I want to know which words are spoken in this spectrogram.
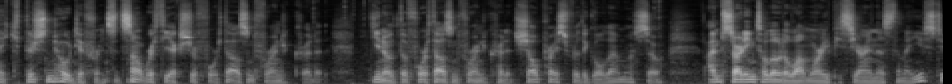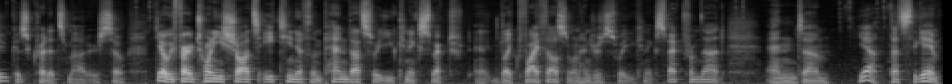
Like, there's no difference. It's not worth the extra 4,400 credit. You know, the 4,400 credit shell price for the gold ammo. So I'm starting to load a lot more APCR in this than I used to because credits matter. So yeah, we fired 20 shots, 18 of them penned. That's what you can expect. Like 5,100 is what you can expect from that. And um, yeah, that's the game.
